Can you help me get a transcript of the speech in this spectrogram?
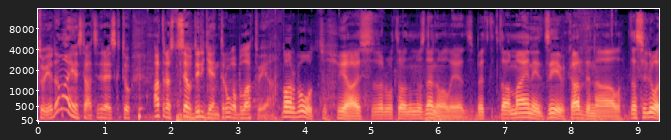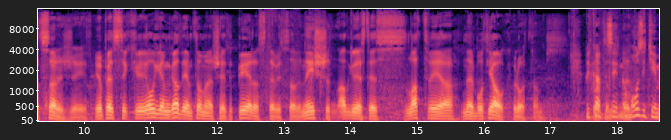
tu iedomājies tā citreiz, ka tu atrastu sev diriģentu robu Latvijā. Varbūt, jā, es varbūt to nemaz nenoliedzu, bet tā mainīt dzīvi kardināli, tas ir ļoti sarežģīti. Jo pēc tik ilgiem gadiem tomēr šeit ir pierasta tevi sava niša. Atgriezties Latvijā nebūtu jauki, protams. Bet kā tas ir? No mūziķiem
